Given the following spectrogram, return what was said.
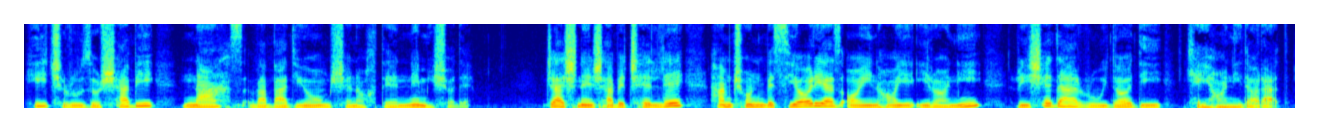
هیچ روز و شبی نحس و بدیوم شناخته نمی شده. جشن شب چله همچون بسیاری از آینهای ایرانی ریشه در رویدادی کیهانی دارد.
